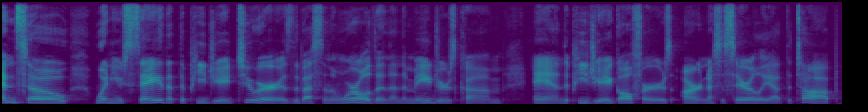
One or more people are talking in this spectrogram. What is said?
And so when you say that the PGA Tour is the best in the world and then the majors come and the PGA golfers aren't necessarily at the top,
